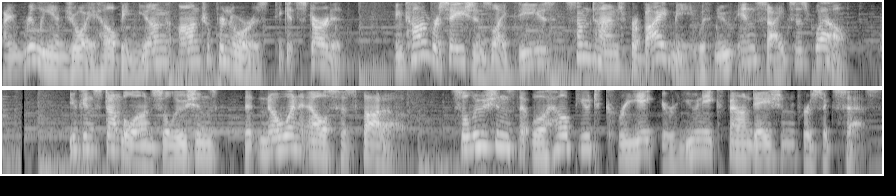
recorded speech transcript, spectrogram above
I really enjoy helping young entrepreneurs to get started. And conversations like these sometimes provide me with new insights as well. You can stumble on solutions that no one else has thought of, solutions that will help you to create your unique foundation for success.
